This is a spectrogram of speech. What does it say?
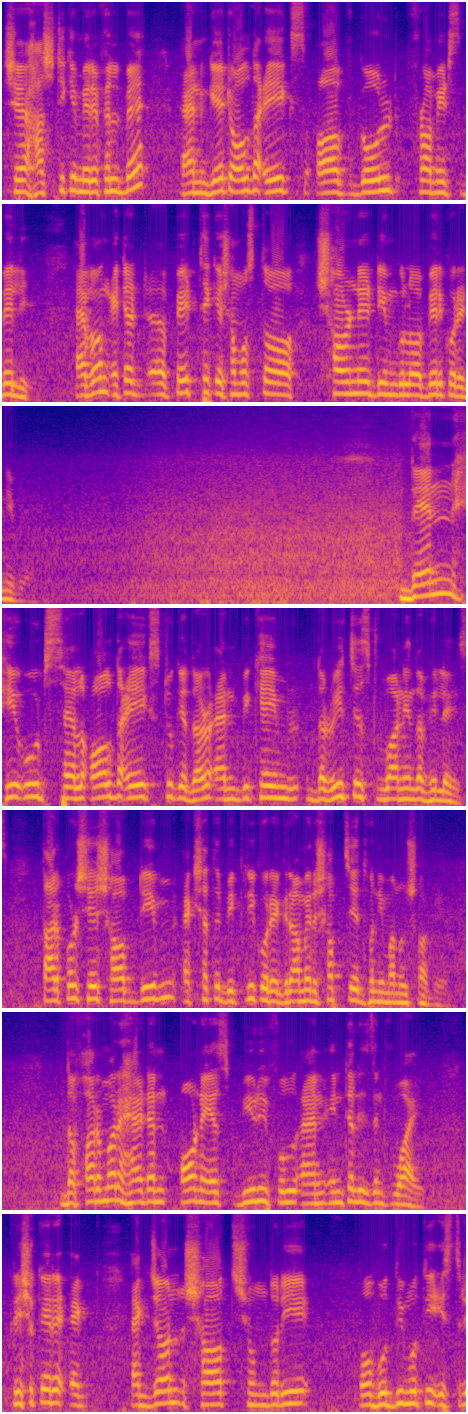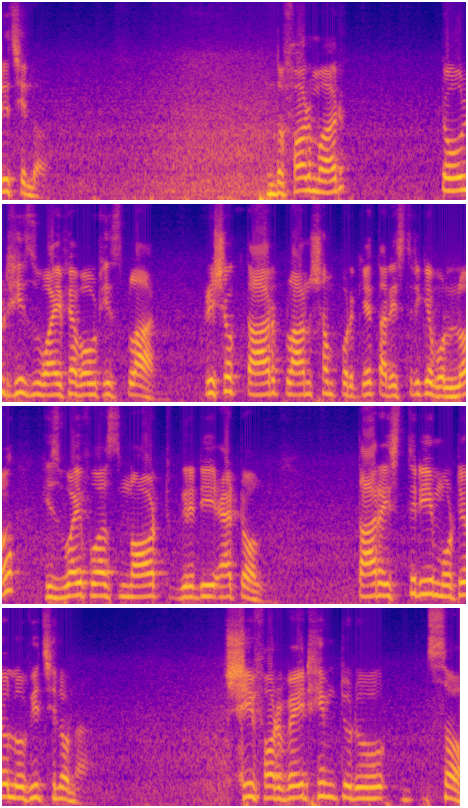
সে হাঁসটিকে মেরে ফেলবে। And get all the eggs of gold from its belly এবং এটার পেট থেকে সমস্ত স্বর্ণের ডিমগুলো বের করে নিবে। Then he would sell all the eggs together and became the richest one in the village তারপর সে সব ডিম একসাথে বিক্রি করে গ্রামের সবচেয়ে ধনী মানুষ হবে। The farmer had an honest beautiful and intelligent wife কৃষকের এক, একজন সৎ, সুন্দরী ও বুদ্ধিমতী স্ত্রী ছিল। The farmer told his wife about his plan কৃষক তার প্ল্যান সম্পর্কে তার স্ত্রীকে বলল his wife was not greedy at all তার স্ত্রী মোটেও লোভী ছিল না। She forbade him to do so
